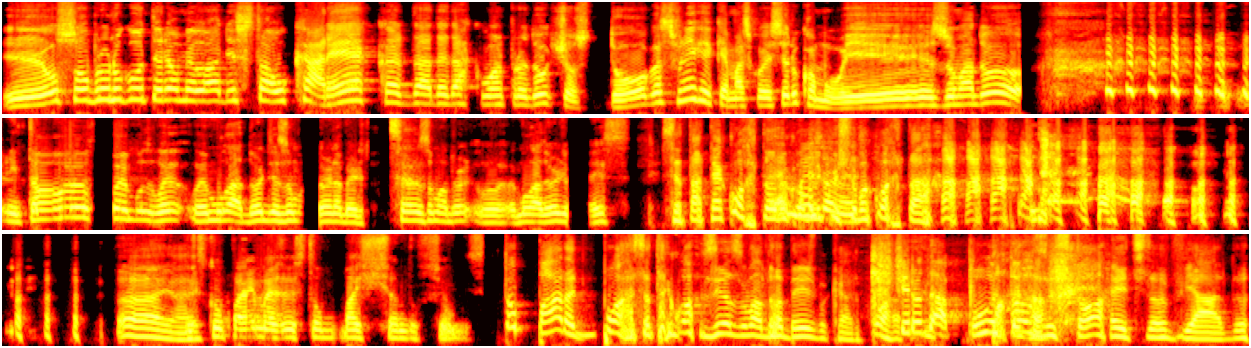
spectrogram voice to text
Eu sou o Bruno Guter e ao meu lado está o careca da The Dark One Productions, Douglas Freak, que é mais conhecido como Exumador. Então eu sou o emulador de exumador na abertura. Você é o, exumador, o emulador de vez. Você tá até cortando é, como ele costuma cortar. Ai, ai. Desculpa aí, mas eu estou baixando filmes. Então para, porra, você tá igualzinho a Zumador mesmo, cara. Porra. Filho da puta. Pausa os torrents, viado.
